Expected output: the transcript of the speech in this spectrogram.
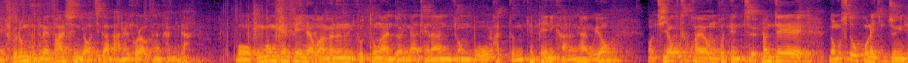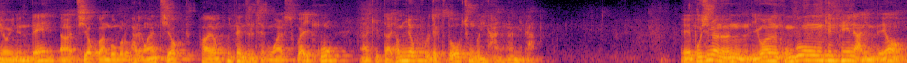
예, 그런 부분에서 할 수 있는 여지가 많을 거라고 생각합니다. 뭐 공공 캠페인이라고 하면은 교통 안전이나 재난 경보 같은 캠페인이 가능하고요. 어, 지역 특화형 콘텐츠 현재 너무 수도권에 집중이 되어 있는데 어, 지역 광고물을 활용한 지역 특화형 콘텐츠를 제공할 수가 있고 아, 기타 협력 프로젝트도 충분히 가능합니다. 예, 보시면은 이건 공공 캠페인은 아닌데요.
